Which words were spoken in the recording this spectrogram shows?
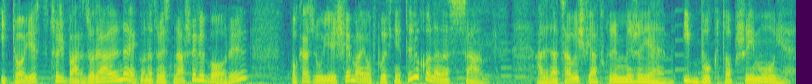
I to jest coś bardzo realnego. Natomiast nasze wybory, okazuje się, mają wpływ nie tylko na nas samych, ale na cały świat, w którym my żyjemy. I Bóg to przyjmuje.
